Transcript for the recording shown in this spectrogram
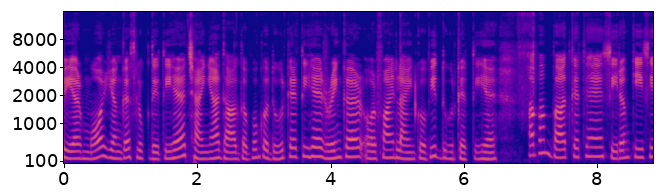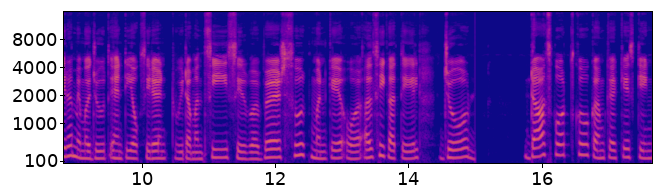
year more youngest look देती है छाइयाँ दाग धब्बों को दूर करती है रिंकर और फाइन लाइन को भी दूर करती है। अब हम बात करते हैं सीरम की। सीरम में मौजूद antioxidant vitamin C silver brush सुर्ख मनके और अलसी का तेल जो डार्क स्पॉट्स को कम करके स्किन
